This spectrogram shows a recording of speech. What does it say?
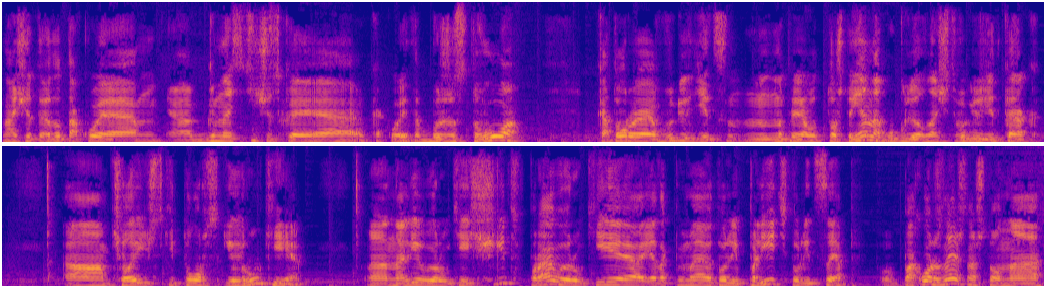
Значит, это такое э, гностическое какое-то божество, которое выглядит, например, вот то, что я нагуглил, значит, выглядит как э, человеческий торс и руки, э, на левой руке щит, в правой руке, я так понимаю, то ли плеть, то ли цеп. Похоже, знаешь, на что? На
